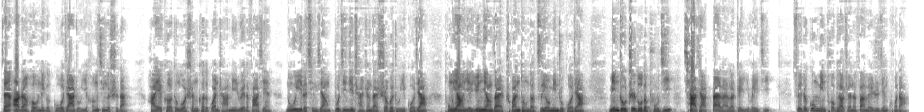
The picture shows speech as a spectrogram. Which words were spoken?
在二战后那个国家主义横行的时代，哈耶克通过深刻的观察，敏锐地发现，奴役的倾向不仅仅产生在社会主义国家，同样也酝酿在传统的自由民主国家。民主制度的普及，恰恰带来了这一危机。随着公民投票权的范围日渐扩大，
